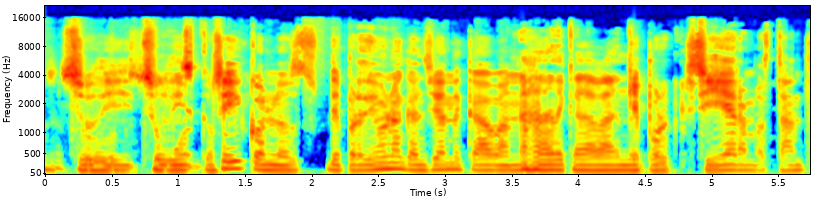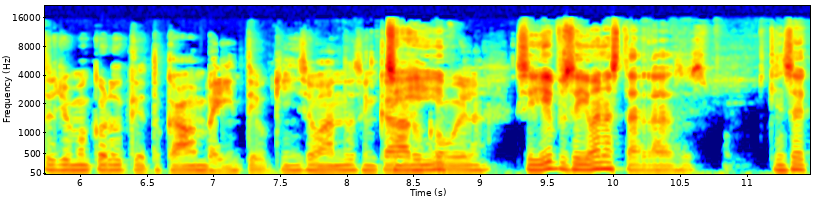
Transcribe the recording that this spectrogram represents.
su, Su, di- su su- disco. Sí, con los de perdido una canción de cada banda. Ajá, de cada banda. Que por sí eran bastantes. Yo me acuerdo que tocaban 20 o 15 bandas en cada Sí. Sí, pues se iban hasta las. Quién sabe.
